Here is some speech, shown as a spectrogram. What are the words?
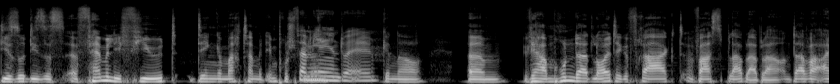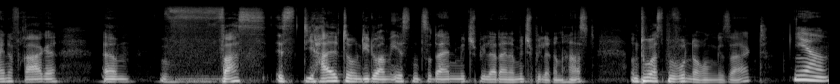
die so dieses äh, Family Feud-Ding gemacht haben mit Impro-Spielern. Familienduell. Genau. Ähm, wir haben 100 Leute gefragt, was, bla bla bla. Und da war eine Frage, ähm, was ist die Haltung, die du am ehesten zu deinem Mitspieler, deiner Mitspielerin hast? Und du hast Bewunderung gesagt. Ja.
